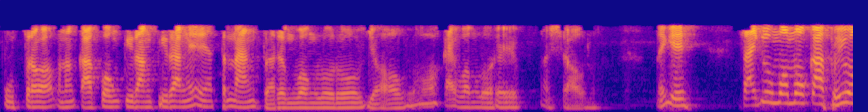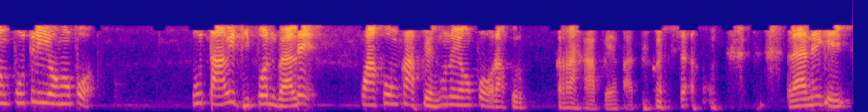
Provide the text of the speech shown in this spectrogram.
putra nang kakung pirang-pirange ya tenang bareng wong loro ya Allah kae wong loro masyaallah. Nggih. Saiki umomo kabeh wong putri yo ngopo? utawi dipun balik wakung kabeh ngono yang apa ora kerah kabeh patus. Lah niki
